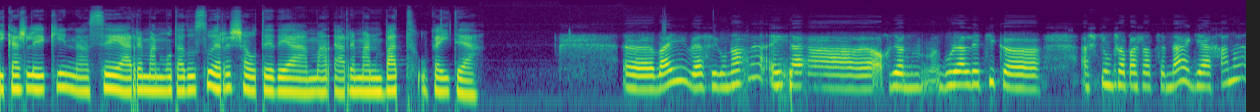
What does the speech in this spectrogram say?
ikasleekin uh, ze harreman mota duzu erresaute dea harreman bat ukaitea. Uh, bai, behaz egun eta ordean, gure aldetik uh, aski pasatzen da, egia jana,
